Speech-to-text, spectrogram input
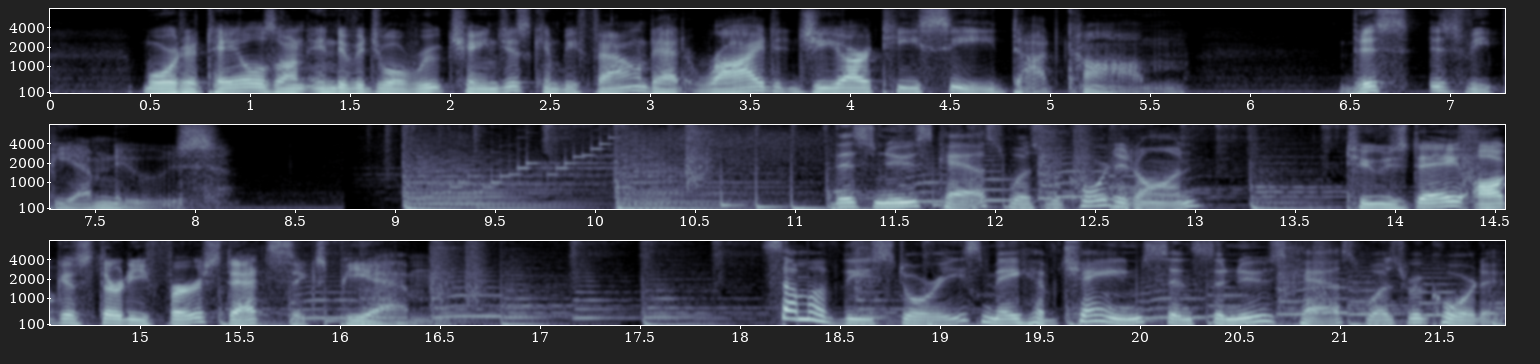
More details on individual route changes can be found at ridegrtc.com. This is VPM News. This newscast was recorded on Tuesday, August 31st at 6 p.m. Some of these stories may have changed since the newscast was recorded.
